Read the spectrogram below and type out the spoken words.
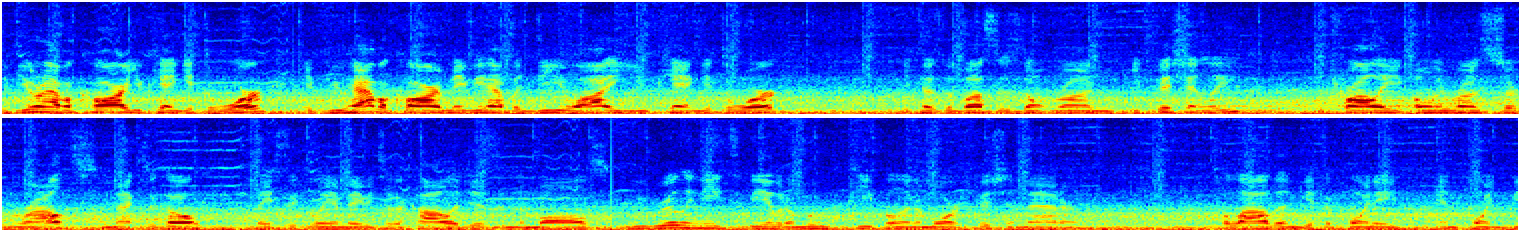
If you don't have a car, you can't get to work. If you have a car, maybe you have a DUI, you can't get to work because the buses don't run efficiently. Trolley only runs certain routes in Mexico, basically, and maybe to the colleges and the malls. We really need to be able to move people in a more efficient manner to allow them to get to point A and point B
